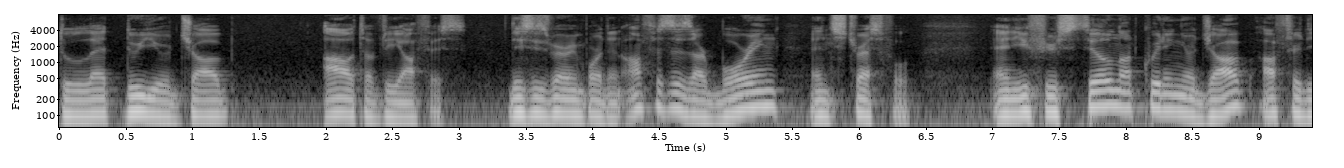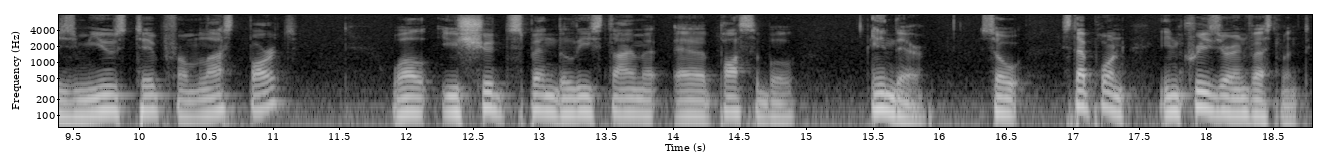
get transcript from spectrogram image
to let do your job out of the office. This is very important. Offices are boring and stressful. And if you're still not quitting your job after this muse tip from last part well, you should spend the least time uh, possible in there. So, step one increase your investment.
